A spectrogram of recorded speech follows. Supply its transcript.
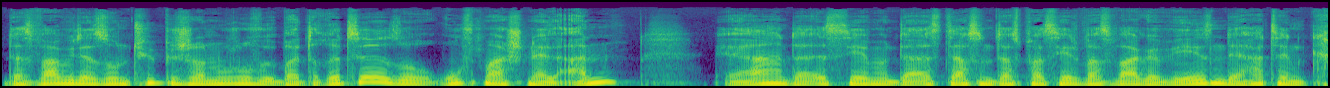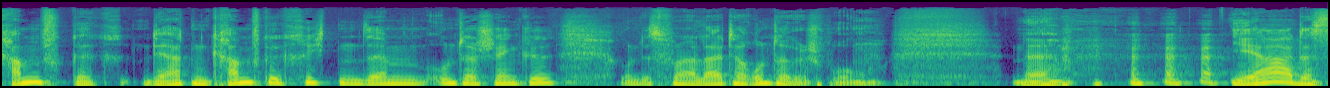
Das war wieder so ein typischer Notruf über Dritte, so ruf mal schnell an. Ja, da ist jemand, da ist das und das passiert, was war gewesen? Der hatte einen Krampf, der hat einen Krampf gekriegt in seinem Unterschenkel und ist von der Leiter runtergesprungen. Ne? Ja, das,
